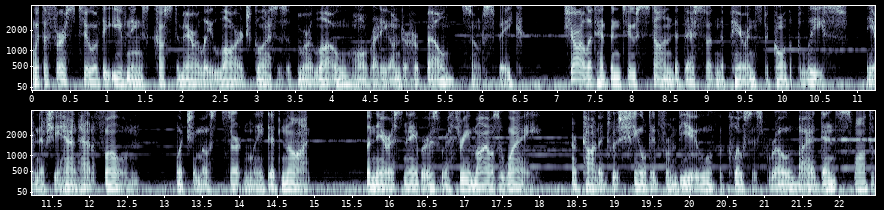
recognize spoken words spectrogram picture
With the first two of the evening's customarily large glasses of Merlot already under her belt, so to speak, Charlotte had been too stunned at their sudden appearance to call the police, even if she had had a phone, which she most certainly did not. The nearest neighbors were three miles away. Her cottage was shielded from view of the closest road by a dense swath of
